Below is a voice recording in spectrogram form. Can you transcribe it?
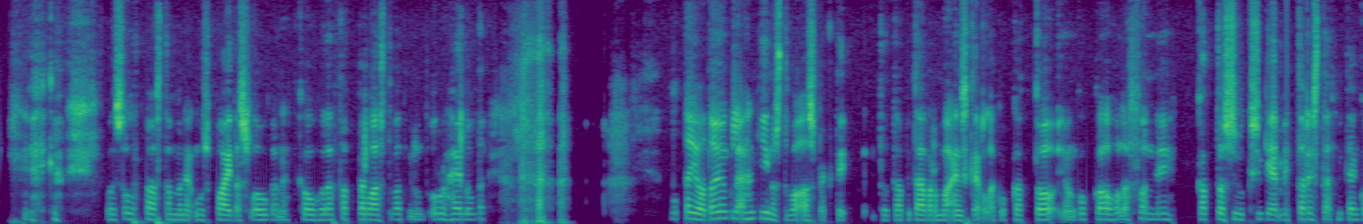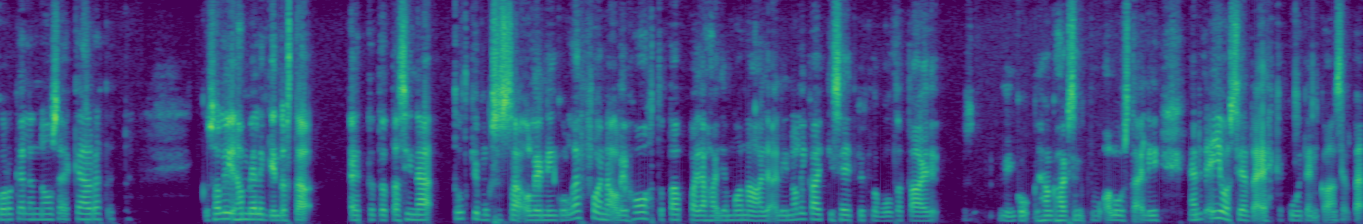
Ehkä voisi olla taas tämmöinen uusi paitaslogan, että kauhuleffat pelastivat minut urheilulta. Mutta joo, toi on kyllä ihan kiinnostava aspekti. Tota, pitää varmaan ensi kerralla, kun katsoo jonkun kauhuleffan, niin katsoa sykemittarista, että miten korkealle nousee käyrät. Että, kun se oli ihan mielenkiintoista että tota, siinä tutkimuksessa oli niin kuin leffoina oli Hohto, Tappajaha ja Manaaja, eli ne oli kaikki 70-luvulta tai niin kuin ihan 80-luvun alusta, eli nämä nyt ei ole sieltä ehkä kuitenkaan sieltä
